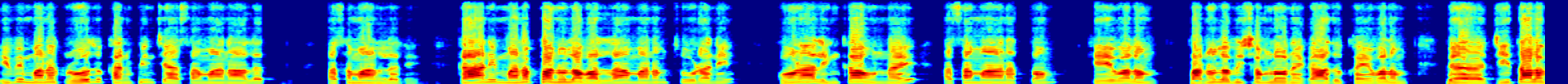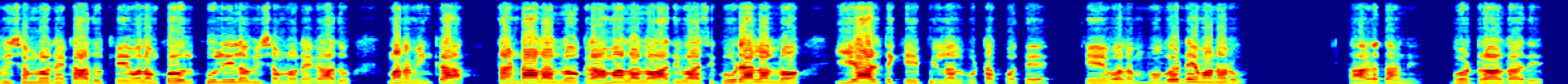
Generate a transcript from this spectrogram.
ఇవి మనకు రోజు కనిపించే అసమానాల అసమానులని కానీ మన పనుల వల్ల మనం చూడని కోణాలు ఇంకా ఉన్నాయి. అసమానత్వం కేవలం పనుల విషయంలోనే కాదు కేవలం జీతాల విషయంలోనే కాదు కేవలం కూ- కూలీల విషయంలోనే కాదు. మనం ఇంకా తండాలలో గ్రామాలలో ఆదివాసి గూడాలలో ఇయాల్టికి పిల్లలు పుట్టకపోతే కేవలం మొగోడేమనరు ఆడదాన్ని గొడ్రాలు రాది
